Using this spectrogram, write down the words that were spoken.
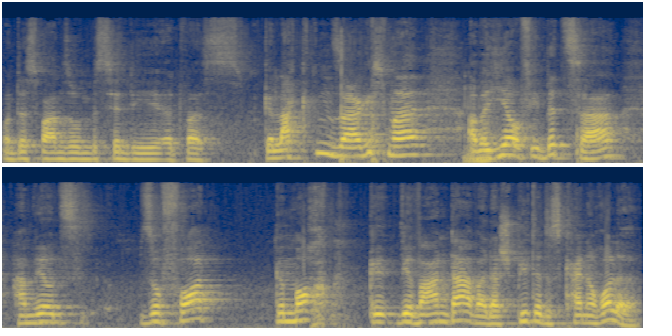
und das waren so ein bisschen die etwas gelackten, sage ich mal. Aber hier auf Ibiza haben wir uns sofort gemocht. Wir waren da, weil da spielte das keine Rolle,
